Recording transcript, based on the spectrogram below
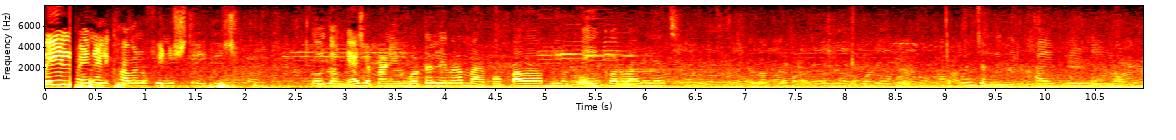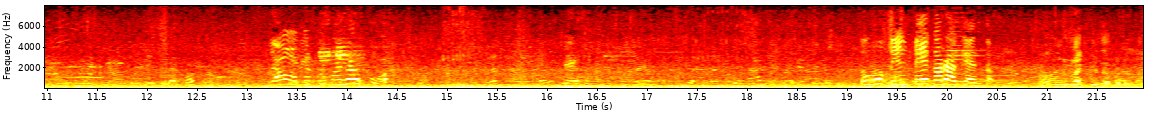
બિલ. ફાઇનલી ખાવાનું ફિનિશ થઈ ગયું છે. ગૌતમ ગયા છે, પાણીની બોટલ લેવા. મારા પપ્પા બિલ કરવા ગયા છે. પણ જલ્દી ખાઈ પીને તો હું બિલ પે કરવા ગયા હતા નાખી દે પડેલા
